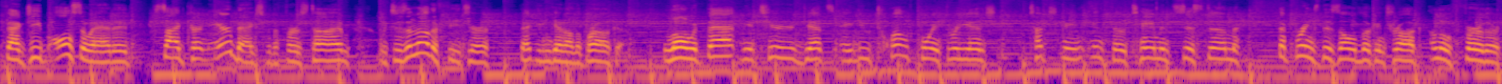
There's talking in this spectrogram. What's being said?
In fact, Jeep also added side curtain airbags for the first time, which is another feature that you can get on the Bronco. Along with that, the interior gets a new 12.3 inch touchscreen infotainment system that brings this old looking truck a little further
